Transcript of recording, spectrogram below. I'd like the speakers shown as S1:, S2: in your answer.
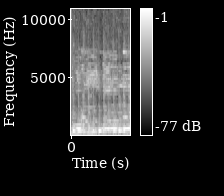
S1: Thank you.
